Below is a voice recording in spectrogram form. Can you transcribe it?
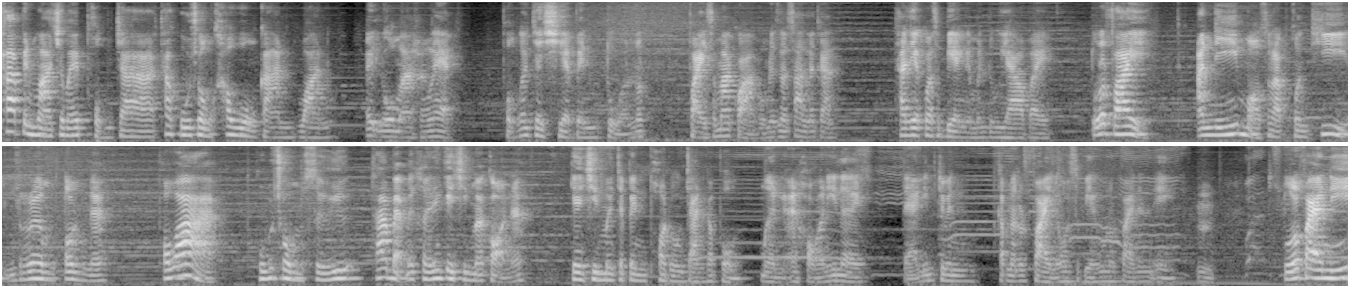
ถ้าเป็นวานใช่ไหมผมจะถ้าคุณผู้ชมเข้าวงการวานไอโลมาครั้งแรก ผมก็จะเชียร์เป็นตั๋วรถไฟซะมากกว่าผมเล่นสั้นๆแล้วกัน ถ้าเรียกว่าเสบียงเนี่ยมันดูยาวไป ตั๋วรถไฟ อันนี้เหมาะสำหรับคนที่เริ่มต้นนะ เพราะว่าคุณผู้ชมซื้อถ้าแบบไม่เคยเล่นเกมชินมาก่อนนะเกมชินมันจะเป็นพอดวงจันทร์ครับผมเหมือนอันของอันนี้เลย แต่อันนี้จะเป็นกำนันรถไฟหรือว่าเสบียงรถไฟนั่นเอง อืม ตัวรถไฟอันนี้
